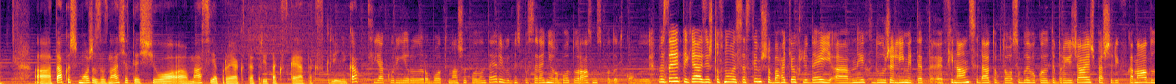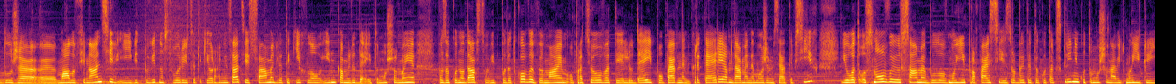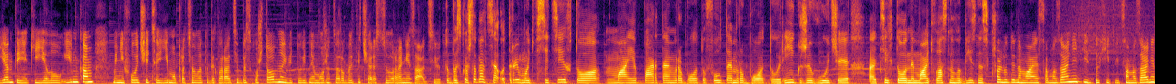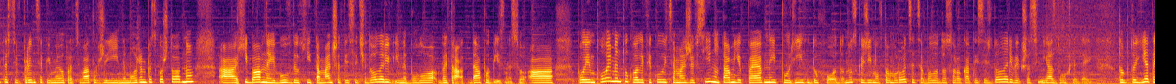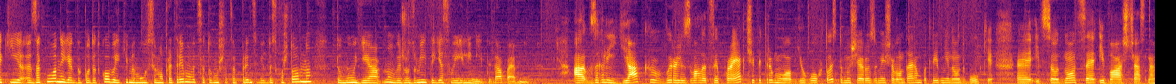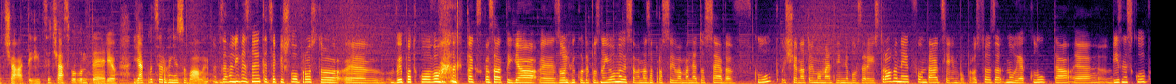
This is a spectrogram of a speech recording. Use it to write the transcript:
А також можу зазначити, що в нас є проєкт Трітакська клініка. Я кур'єрую роботу наших волонтерів і безпосередньо роботу разом з податковою. Ви знаєте, я зіштовхнулася з тим, що багатьох людей а, в них дуже лімітед е, фінанси. Да, тобто, особливо коли ти приїжджаєш перший рік в Канаду, дуже е, мало фінансів, і відповідно створювати створюються такі організації саме для таких low-income людей, тому що ми по законодавству від податкової ви маємо опрацьовувати людей по певним критеріям. Да, ми не можемо взяти всіх. І от основою саме було в моїй професії зробити таку такс-клініку, тому що навіть мої клієнти, які є low-income, мені хочеться їм опрацьовувати декларації безкоштовно, і відповідно я можу це робити через цю організацію. То безкоштовно це отримують всі ті, хто має парт-тайм роботу, фул-тайм роботу, рік живучи, е, ті, хто не мають власного бізнесу. Якщо людина має самозайнятість, дохід від самозайнятості, в принципі, ми опрацювати вже її не можемо безкоштовно. А хіба в неї був дохід там менше тисячі доларів і не було витрат да, по бізнесу? А по імплойменту кваліфікуються майже всі. Ну там є певний поріг доходу. Ну скажімо, в тому році це було до 40 тисяч доларів, якщо сім'я з двох людей. Тобто є такі е, закони, якби податкові, які ми мусимо притримуватися, тому що це в принципі безкоштовно. Тому є, ну ви ж розумієте, є свої ліміти, да, певні. А взагалі, як ви реалізували цей проект? Чи підтримував його хтось? Тому що я розумію, що волонтерам потрібні ноутбуки, Е, і все одно це і ваш час навчати, і це час волонтерів. Як ви це організували? Взагалі, ви знаєте, це пішло просто е, випадково, так сказати. Я е, з Ольгою, коли познайомилася, вона запросила мене до себе в клуб. Ще на той момент він не був зареєстрований як фундація. Він був просто ну як клуб, та е, бізнес-клуб.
